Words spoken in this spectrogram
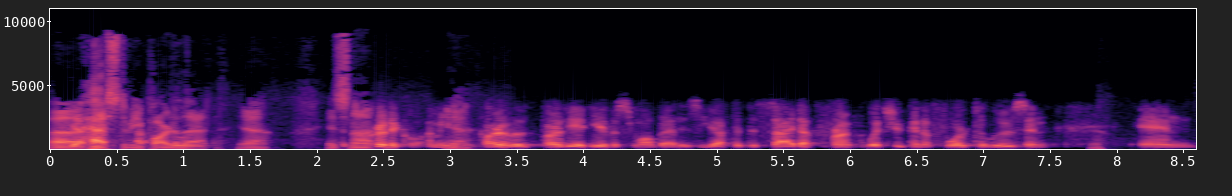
yeah. Uh, yeah, has to be part of that. Yeah. It's, not critical. I mean, yeah. part of the part of the idea of a small bet is you have to decide up front what you can afford to lose and and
